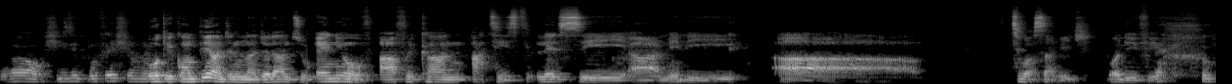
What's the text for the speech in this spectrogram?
Wow, she's a professional. okay compare angelina jordan to any of african artists let's say uh maybe uh Tiwa Savage. What do you feel?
